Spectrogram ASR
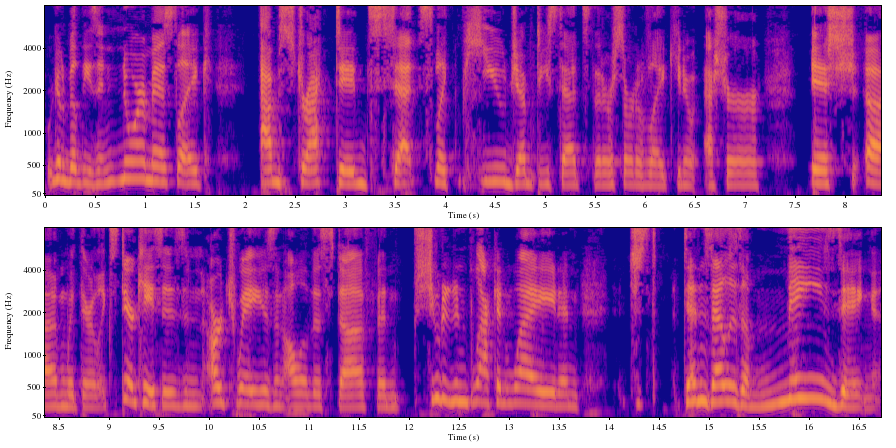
we're going to build these enormous, like, abstracted sets, like huge empty sets that are sort of like, you know, Escher ish um, with their like staircases and archways and all of this stuff and shoot it in black and white. And just Denzel is amazing.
